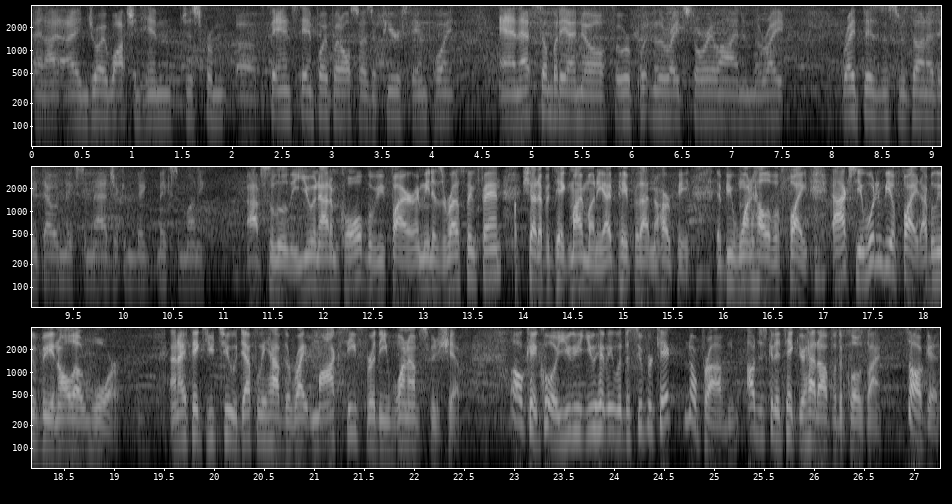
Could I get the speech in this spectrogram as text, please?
and I, I enjoy watching him just from a fan standpoint, but also as a peer standpoint. And that's somebody I know if we were put into the right storyline and the right right business was done, I think that would make some magic and make, make some money. Absolutely. You and Adam Cole would be fire. I mean, as a wrestling fan, shut up and take my money. I'd pay for that in a heartbeat. It'd be one hell of a fight. Actually, it wouldn't be a fight. I believe it'd be an all out war. And I think you two definitely have the right moxie for the one upsmanship. Okay, cool. You, you hit me with the super kick? No problem. I'm just going to take your head off with a clothesline. It's all good.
